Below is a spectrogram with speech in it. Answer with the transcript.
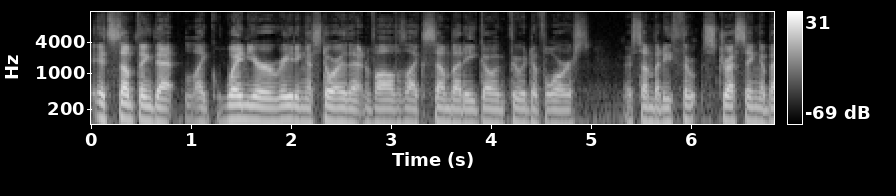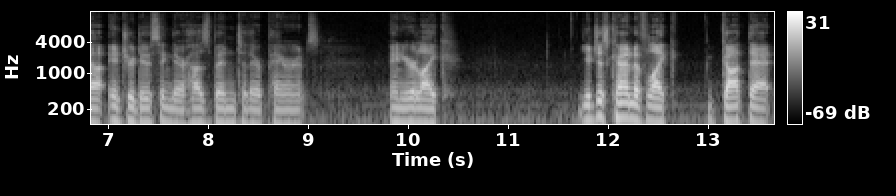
it's something that like when you're reading a story that involves like somebody going through a divorce or somebody th- stressing about introducing their husband to their parents and you're like you just kind of like got that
